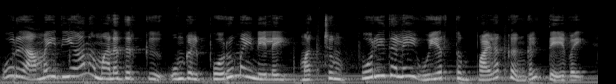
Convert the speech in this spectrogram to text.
ஒரு அமைதியான மனதிற்கு உங்கள் பொறுமை நிலை மற்றும் புரிதலை உயர்த்தும் பழக்கங்கள் தேவை.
